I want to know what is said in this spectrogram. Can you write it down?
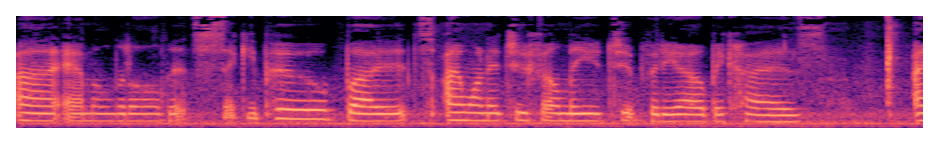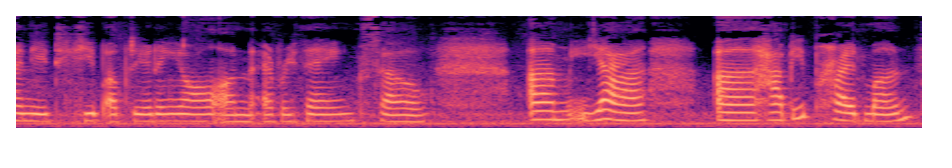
I am a little bit sicky poo, but I wanted to film a YouTube video because I need to keep updating y'all on everything. So, um, yeah, uh, happy Pride Month.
